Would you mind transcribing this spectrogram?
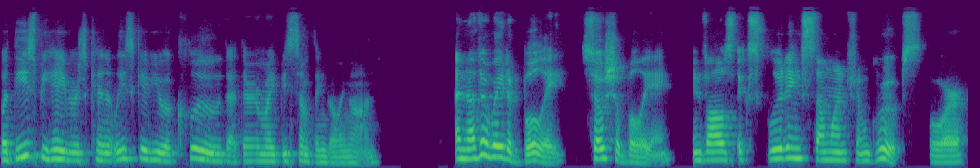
but these behaviors can at least give you a clue that there might be something going on. Another way to bully, social bullying, involves excluding someone from groups or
